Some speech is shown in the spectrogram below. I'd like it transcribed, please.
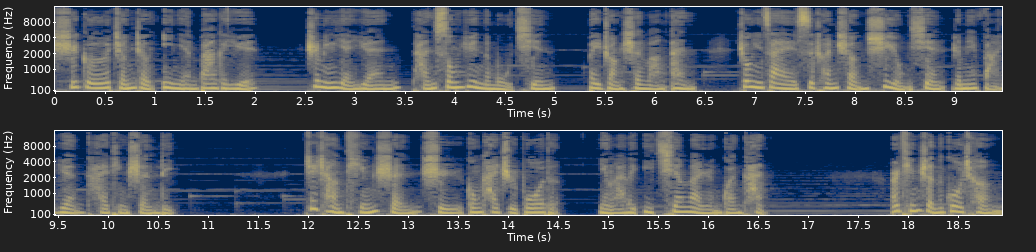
时隔整整一年八个月，知名演员谭松韵的母亲被撞身亡案，终于在四川省叙永县人民法院开庭审理。这场庭审是公开直播的，引来了一千万人观看。而庭审的过程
